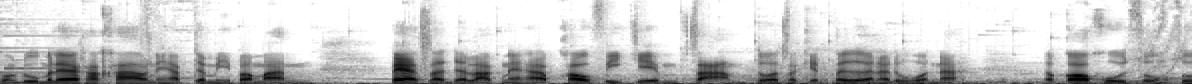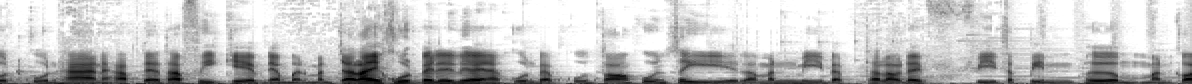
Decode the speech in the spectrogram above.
ผมดูมาแล้วคร่าวๆนะครับจะมีประมาณ 8 สัญลักษณ์นะครับ เข้าฟรีเกม 3 ตัวสเก็ตเตอร์นะทุกคนนะ แล้วก็คูณสูงสุดคูณ 5 นะครับ แต่ถ้าฟรีเกมเนี่ยเหมือนมันจะไล่คูณไปเรื่อยๆนะคูณแบบคูณ 2 คูณ 4 แล้วมันมีแบบถ้าเราได้ฟรีสปินเพิ่ม มันก็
